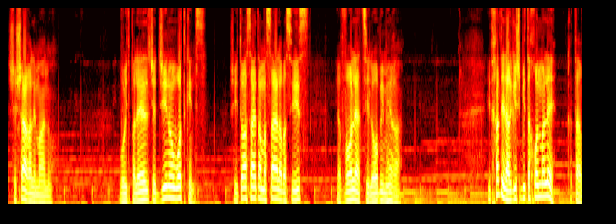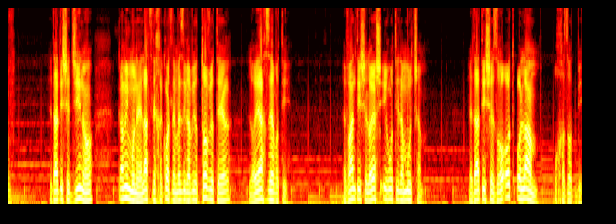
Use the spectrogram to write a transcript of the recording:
ששרה למענו. והוא התפלל שג'ינו ווטקינס, שאיתו עשה את המסע אל הבסיס, יבוא להצילו במהרה. התחלתי להרגיש ביטחון מלא, כתב. ידעתי שג'ינו, גם אם הוא נאלץ לחכות למזג אוויר טוב יותר, לא יאכזב אותי. הבנתי שלא ישאירו אותי למות שם. ידעתי שזרועות עולם אוחזות בי.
